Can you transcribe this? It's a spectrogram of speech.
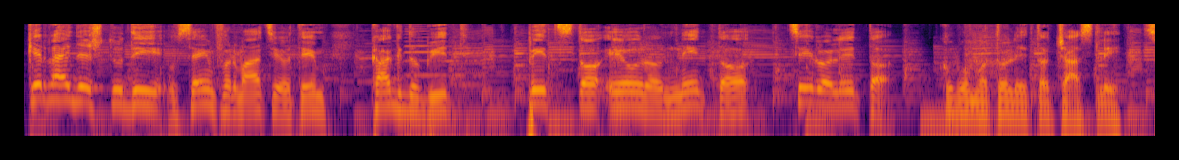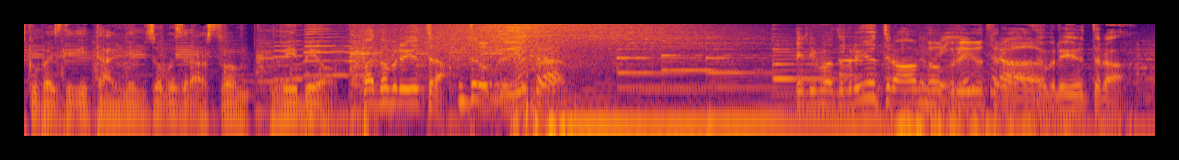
kjer najdeš tudi vse informacije o tem, kako dobiti 500 evrov neto celo leto, ko bomo to leto častili skupaj z digitalnim zobozdravstvom VBO. Pa dobro jutro. Dobro jutro. Želimo dobro jutro. Dobro jutro. Dobro jutro.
